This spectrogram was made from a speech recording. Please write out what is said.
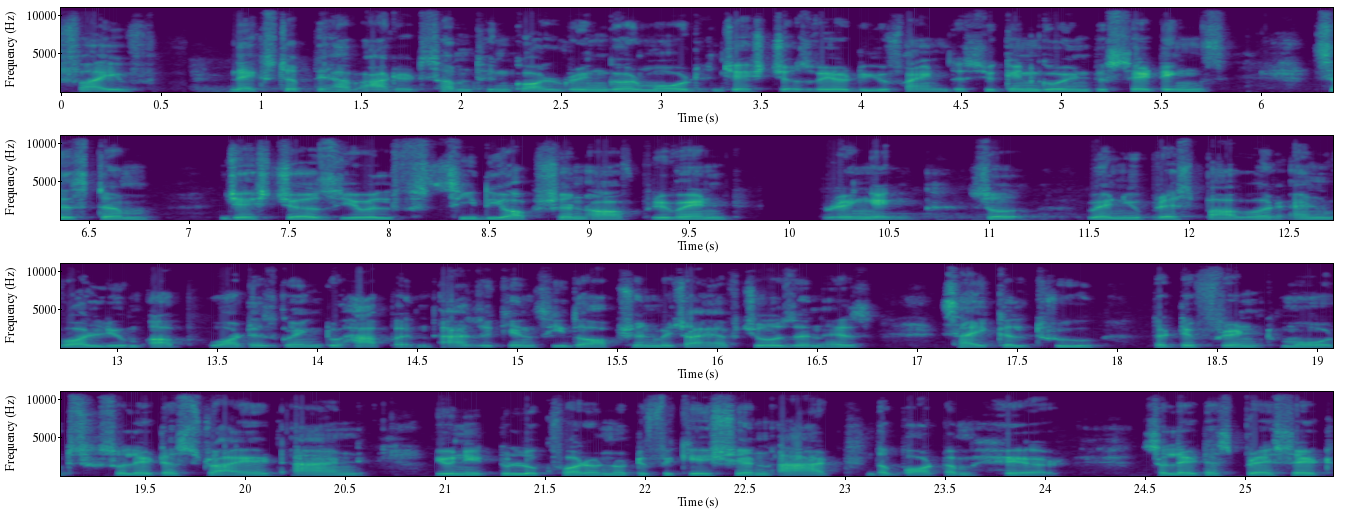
5 next up they have added something called ringer mode gestures. Where do you find this? You can go into settings system gestures. You will see the option of prevent ringing. So when you press power and volume up what is going to happen? As you can see the option which I have chosen is cycle through the different modes. So let us try it and you need to look for a notification at the bottom here. So let us press it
